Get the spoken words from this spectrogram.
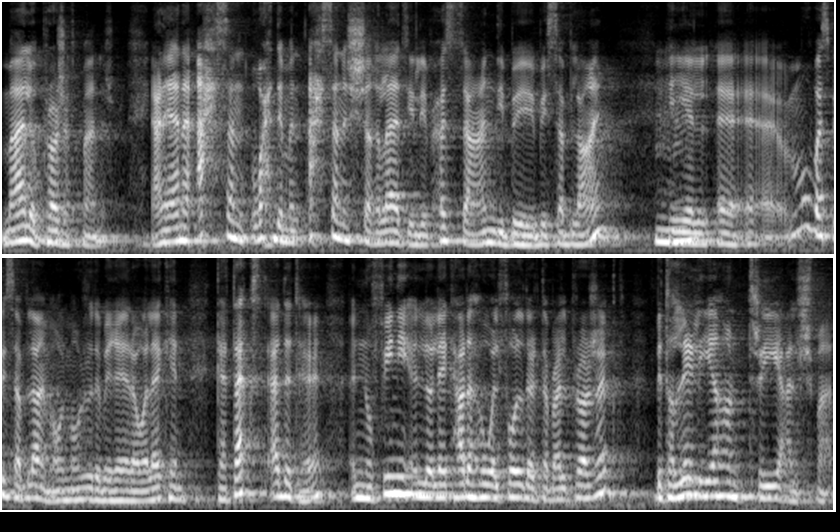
ما له project manager يعني أنا أحسن واحدة من أحسن الشغلات اللي بحسها عندي ب Sublime هي آه، آه، مو بس ب Sublime أو الموجودة بغيرها ولكن ك text editor إنه فيني أقول له ليك هذا هو ال folder تبع ال project بيطلع لي إياهم tree على الشمال.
